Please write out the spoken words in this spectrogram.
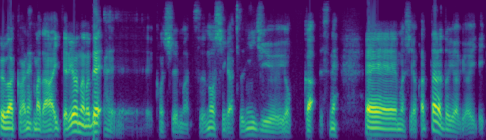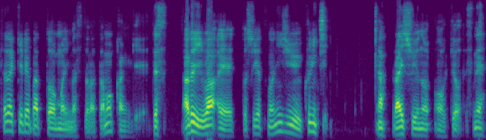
枠はね、まだ空いてるようなので、えー今週末の4月24日ですね。えーもしよかったら土曜日おいでいただければと思います。どなたも歓迎です。あるいは、えーっと、4月の29日。あ、来週の今日ですね、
